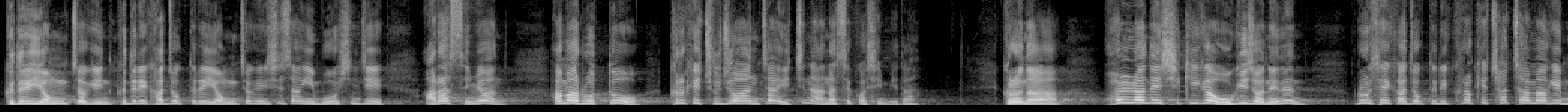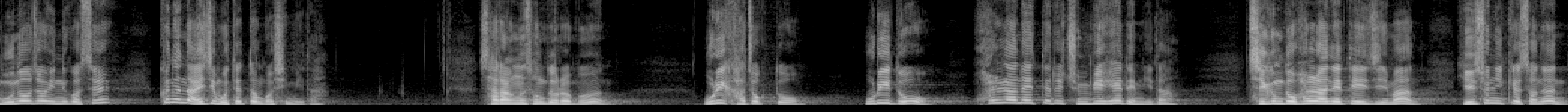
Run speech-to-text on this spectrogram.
그들의 영적인 그들의 가족들의 영적인 시상이 무엇인지 알았으면 아마 롯도 그렇게 주저앉아 있지는 않았을 것입니다. 그러나 환란의 시기가 오기 전에는 롯의 가족들이 그렇게 처참하게 무너져 있는 것을 그는 알지 못했던 것입니다. 사랑하는 성도 여러분, 우리 가족도 우리도 환란의 때를 준비해야 됩니다. 지금도 환란의 때이지만 예수님께서는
